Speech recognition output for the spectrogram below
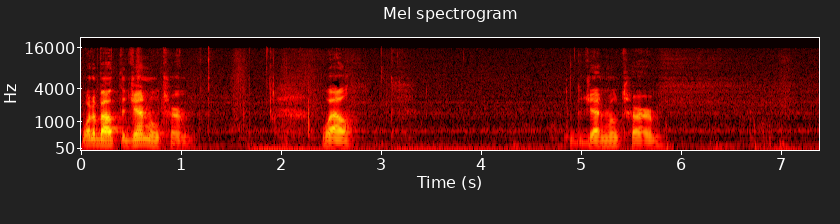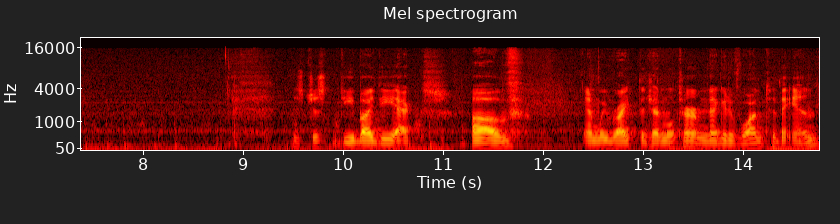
What about the general term? Well, the general term is just d by dx of, and we write the general term, negative 1 to the n,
